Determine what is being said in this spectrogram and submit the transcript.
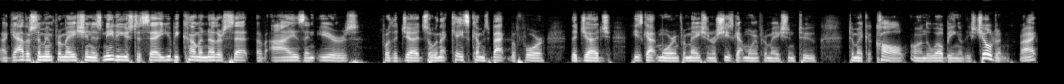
uh, gather some information. As Nita used to say, you become another set of eyes and ears for the judge. So when that case comes back before the judge, he's got more information or she's got more information to to make a call on the well-being of these children, right?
